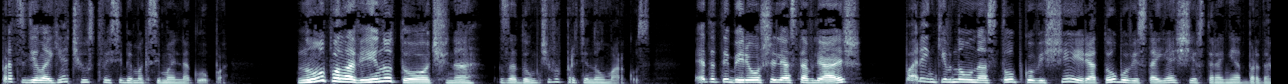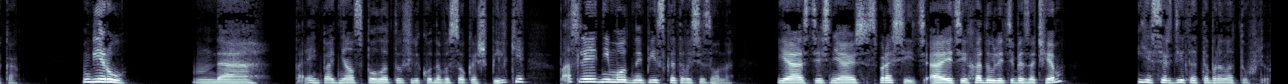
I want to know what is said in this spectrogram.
процедила я, чувствуя себя максимально глупо. «Ну, половину точно», — задумчиво протянул Маркус. «Это ты берешь или оставляешь?» Парень кивнул на стопку вещей и ряд обуви, стоящие в стороне от бардака. «Беру». «Да». Парень поднял с пола туфельку на высокой шпильке, последний модный писк этого сезона. «Я стесняюсь спросить, а эти ходули тебе зачем?» Я сердито отобрала туфлю.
